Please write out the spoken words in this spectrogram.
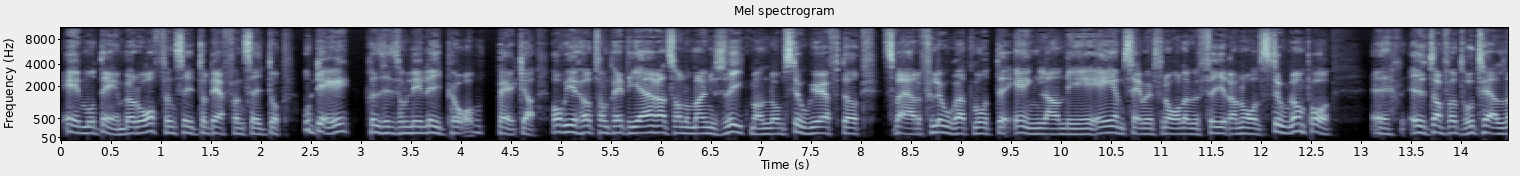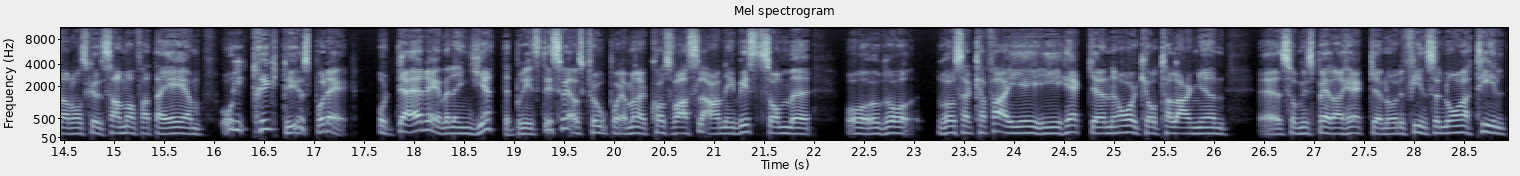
en mot en, både offensivt och defensivt. Och, och det, precis som Lili påpekar, har vi hört från Peter Gerhardsson och Magnus Wikman. De stod ju efter Sverige förlorat mot England i EM-semifinalen med 4-0. Stod de på eh, utanför ett hotell när de skulle sammanfatta EM och tryckte just på det. Och där är väl en jättebrist i svensk fotboll. Jag menar Kosova Asllani, visst som eh, och Rosa Kafaji i Häcken, AIK-talangen eh, som spelar i Häcken och det finns några till.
